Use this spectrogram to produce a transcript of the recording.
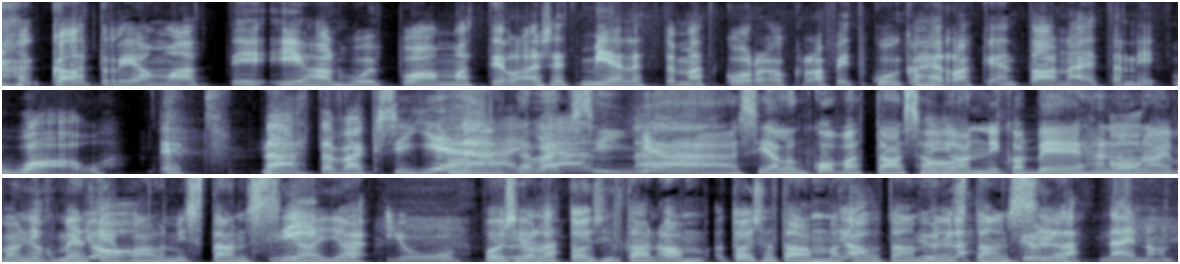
Katri ja Matti, ihan huippuammattilaiset, mielettömät koreografit, kuinka he rakentaa näitä, niin wow. Et nähtäväksi jää, Nähtäväksi jännää. jää. Siellä on kova taso. On, Jannika B. Hän on, on, aivan joo, niin kuin melkein joo. valmis tanssia Niin, ja juu, voisi kyllä. olla toisiltaan am, toiselta ammatiltaan Joo, myös kyllä, tanssia. Kyllä, näin on.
